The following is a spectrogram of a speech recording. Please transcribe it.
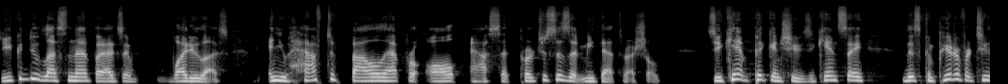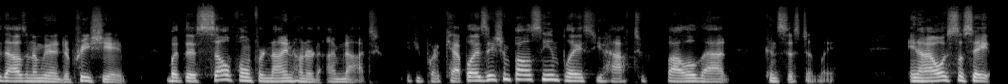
You could do less than that, but I'd say, why do less? And you have to follow that for all asset purchases that meet that threshold. So, you can't pick and choose. You can't say, this computer for 2000 I'm going to depreciate, but this cell phone for 900 I'm not if you put a capitalization policy in place, you have to follow that consistently. And I also say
